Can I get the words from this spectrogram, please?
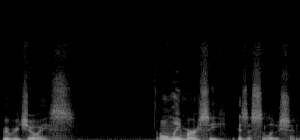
we rejoice. Only mercy is a solution.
